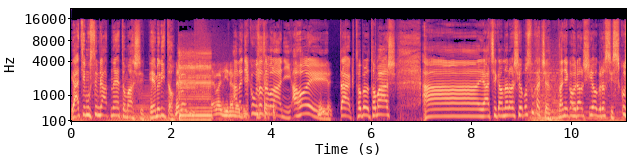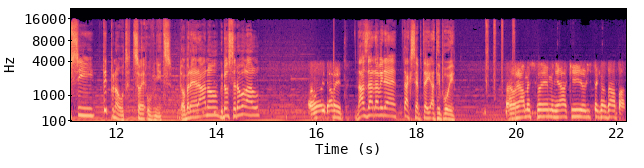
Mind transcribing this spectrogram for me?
já ti musím dát ne, Tomáši, je mi líto. Nevadí, nevadí, nevadí. Ale děkuju za zavolání. Ahoj. Mějte. Tak, to byl Tomáš a já čekám na dalšího posluchače. Na někoho dalšího, kdo si zkusí typnout, co je uvnitř. Dobré ráno, kdo se dovolal? Ahoj, David. Nazdar, Davide, tak se ptej a typuj. No, já myslím nějaký lístek na zápas.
